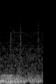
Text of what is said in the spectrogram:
Mm-hmm.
